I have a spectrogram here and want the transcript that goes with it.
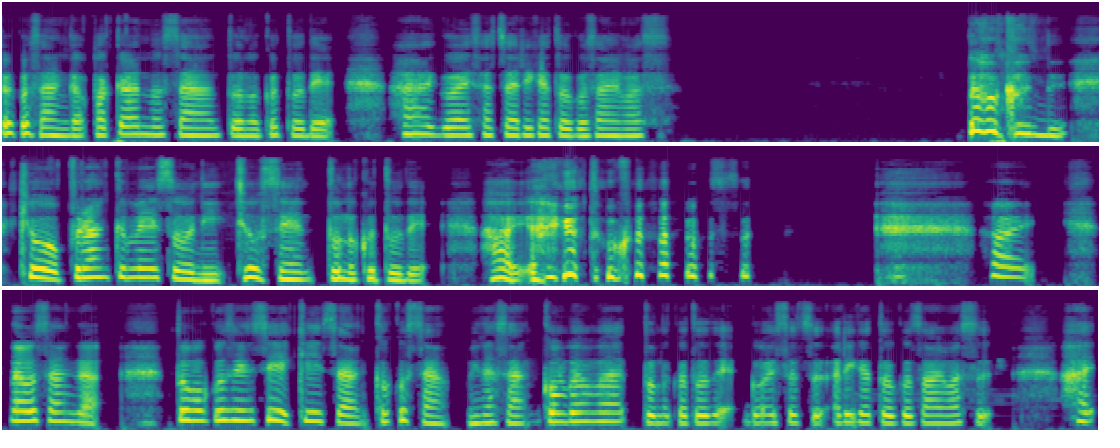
ココさんがパカンノさんとのことで、はい、ご挨拶ありがとうございます。どうくんで、今日プランク瞑想に挑戦とのことで、はい、ありがとうございます。はい。なおさんが、ともこ先生、けいさん、ここさん、皆さん、こんばんは、とのことで、ご挨拶ありがとうございます。はい。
